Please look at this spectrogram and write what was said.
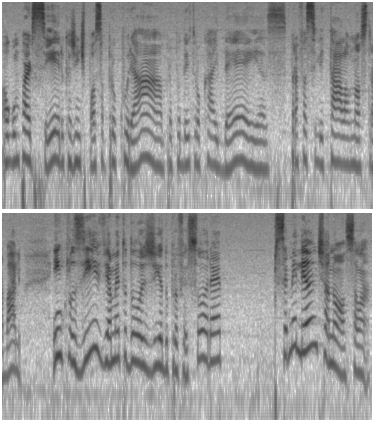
Algum parceiro que a gente possa procurar para poder trocar ideias, para facilitar lá o nosso trabalho? Inclusive, a metodologia do professor é semelhante à nossa lá,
